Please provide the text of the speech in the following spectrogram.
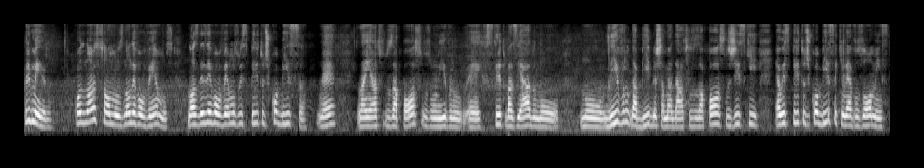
Primeiro, quando nós somos, não devolvemos, nós desenvolvemos o espírito de cobiça, né? Lá em Atos dos Apóstolos, um livro é, escrito baseado no, no livro da Bíblia chamado Atos dos Apóstolos, diz que é o espírito de cobiça que leva os homens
